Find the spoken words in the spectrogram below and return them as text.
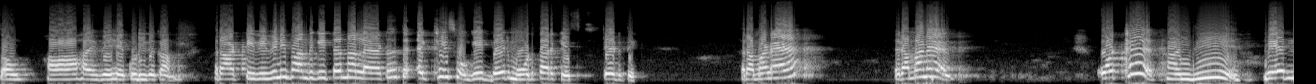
ਸੋ। ਹਾਂ ਹਾਏ ਵੇ ਇਹ ਕੁੜੀ ਦੇ ਕੰਮ। ਰਾਤ ਟੀਵੀ ਵੀ ਨਹੀਂ ਬੰਦ ਕੀਤਾ ਨਾ ਲਾਈਟ ਤੇ ਇੱਥੇ ਹੀ ਸੋ ਗਈ ਇੱਦਾਂ ਹੀ ਰਿਮੋਟ ਧਰ ਕੇ ਢਿੱਡ ਤੇ। ਰਮਨ ਰਮਨ ਉੱਠ। ਹਾਂਜੀ। ਮੇਰੀ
